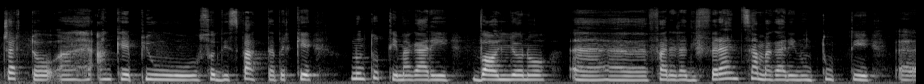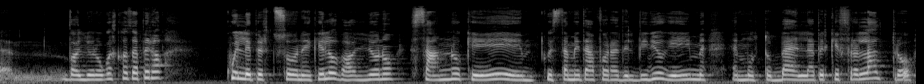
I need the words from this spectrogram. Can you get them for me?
certo eh, anche più soddisfatta perché non tutti magari vogliono eh, fare la differenza, magari non tutti eh, vogliono qualcosa, però quelle persone che lo vogliono sanno che questa metafora del videogame è molto bella perché fra l'altro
